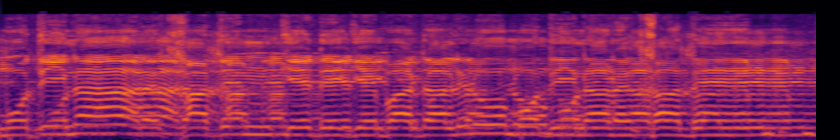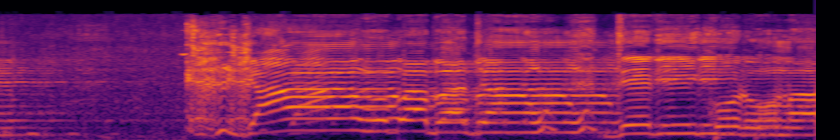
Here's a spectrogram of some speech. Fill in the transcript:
মদিনার খাদেমকে ডেকে পাঠালেন মদিনার খাদেম। যাও বাবা যাও। দেরি করো না।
